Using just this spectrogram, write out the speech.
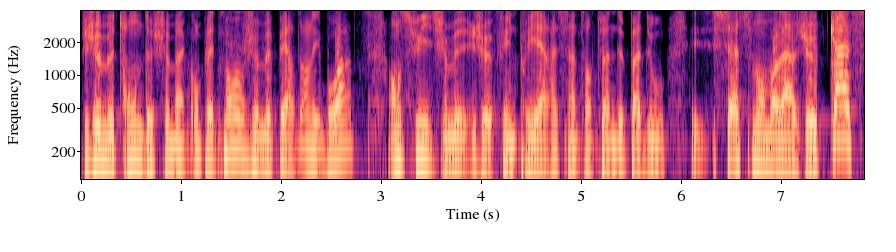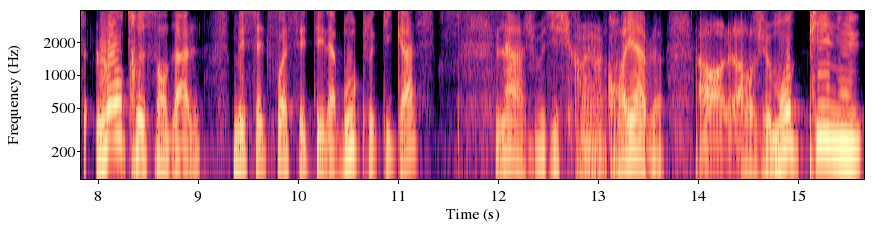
je me trompe de chemin complètement, je me perds dans les bois. Ensuite, je, fais une prière à Saint-Antoine de Padoue. C'est à ce moment-là, je casse l'autre sandale, mais cette fois, c'était la boucle qui casse. Là, je me dis, c'est quand même incroyable. Alors, alors je monte pieds nus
